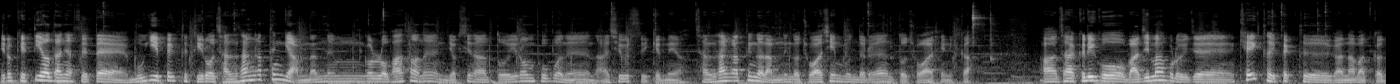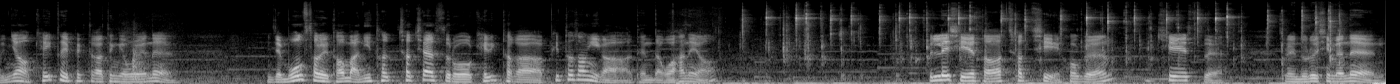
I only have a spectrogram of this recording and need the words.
이렇게 뛰어다녔을 때 무기 이펙트 뒤로 잔상 같은 게 안 남는 걸로 봐서는 역시나 또 이런 부분은 아쉬울 수 있겠네요. 잔상 같은 거 남는 거 좋아하시는 분들은 또 좋아하시니까 아 자 그리고 마지막으로 이제 캐릭터 이펙트가 남았거든요 캐릭터 이펙트 같은 경우에는 이제 몬스터를 더 많이 터, 처치할수록 캐릭터가 피터성이가 된다고 하네요. 슬래시에서 처치 혹은 킬스를 누르시면은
